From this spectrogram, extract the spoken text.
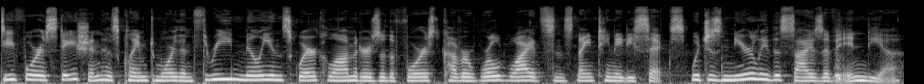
Deforestation has claimed more than 3 million square kilometers of the forest cover worldwide since 1986, which is nearly the size of India.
